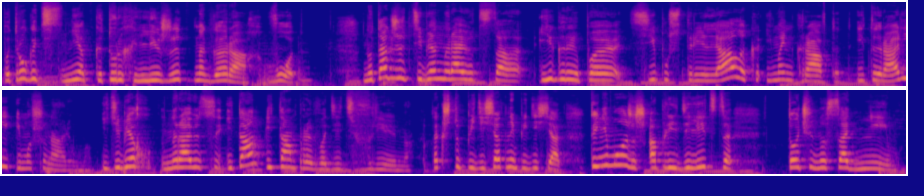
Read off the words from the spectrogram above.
потрогать снег, которых лежит на горах. Вот. Но также тебе нравятся игры по типу стрелялок и Майнкрафта, и Террарии, и Машинариума. И тебе нравится и там, и там проводить время. Так что 50 на 50. Ты не можешь определиться точно с одним.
